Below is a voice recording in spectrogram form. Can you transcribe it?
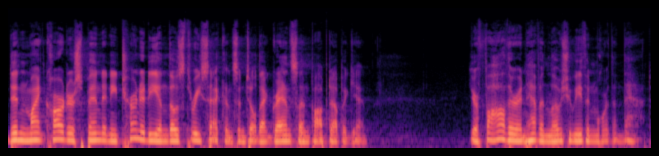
Didn't Mike Carter spend an eternity in those three seconds until that grandson popped up again? Your Father in heaven loves you even more than that.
